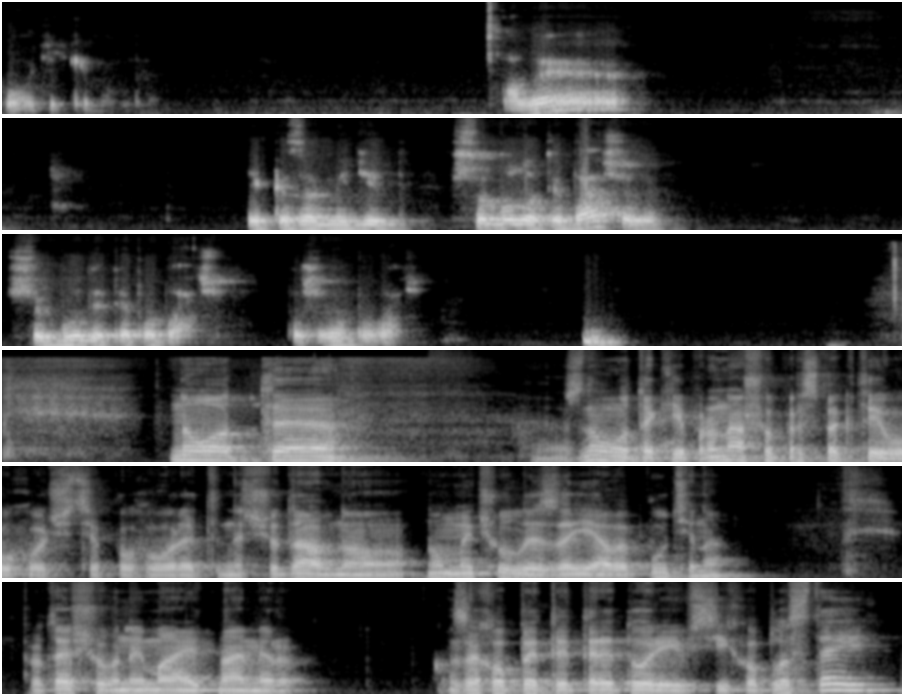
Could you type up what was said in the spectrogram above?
кого тільки могли. Але, як казав мій дід, що було, ти бачили, що буде, те побачимо. Поживемо, побачимо. Ну от е, знову таки про нашу перспективу хочеться поговорити. Нещодавно ну, ми чули заяви Путіна про те, що вони мають намір захопити території всіх областей.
